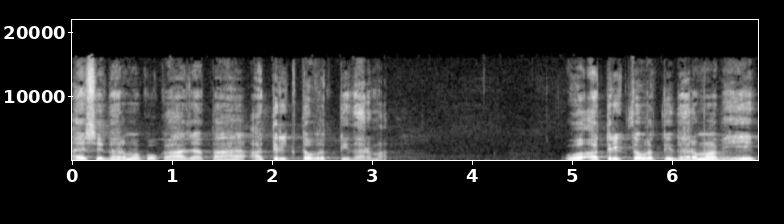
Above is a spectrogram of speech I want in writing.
ऐसे धर्म को कहा जाता है अतिरिक्त वृत्ति धर्म। वह अतिरिक्त वृत्ति धर्म भी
